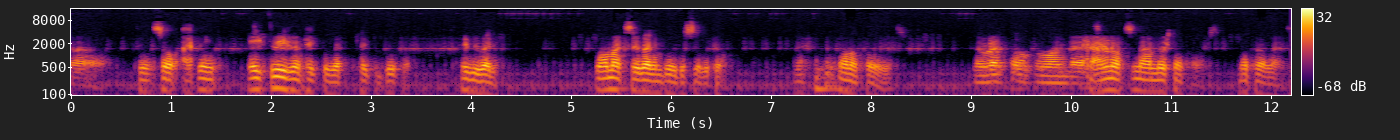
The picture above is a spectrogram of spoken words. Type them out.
Uh, So, I think A three is gonna take the red, take the blue pill. Maybe ready. Well, I'm not gonna say red and blue, just say the pill. I don't know what color it is. The red pill for one that. I don't know. It's not. There's no colors. No lines.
